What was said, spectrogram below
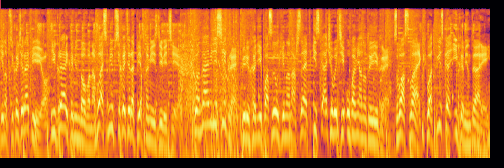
деньги на психотерапию. Игра рекомендована 8 психотерапевтами из 9. Понравились игры? Переходи по ссылке на наш сайт и скачивайте упомянутые игры. С вас лайк, подписка и комментарий.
